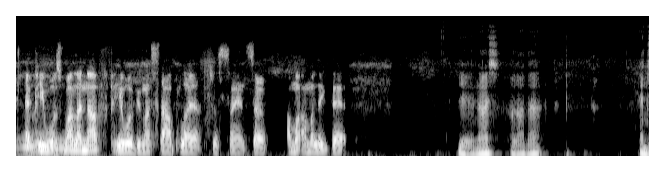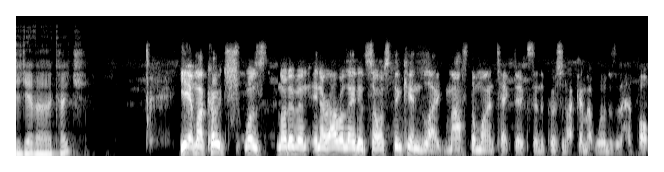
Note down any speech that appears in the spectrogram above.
if he was well enough, he would be my star player. Just saying. So I'm, I'm gonna leave that. Yeah, nice. I like that. And did you have a coach? Yeah, my coach was not even NRL related, so I was thinking like mastermind tactics, and the person I came up with is a hip hop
